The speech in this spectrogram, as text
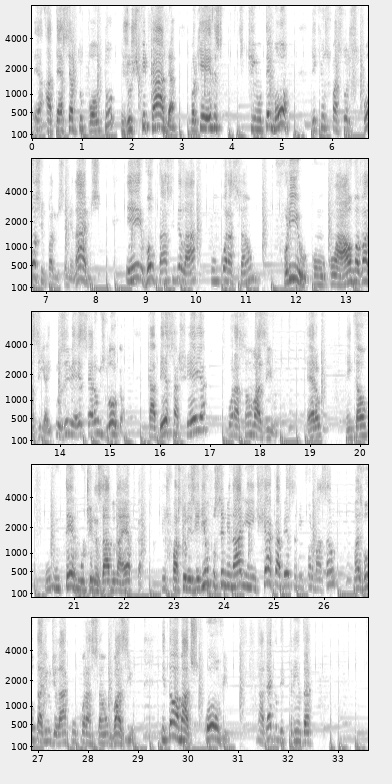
é, até certo ponto justificada, porque eles tinham temor de que os pastores fossem para os seminários e voltassem de lá com o coração frio, com, com a alma vazia. Inclusive, esse era o slogan: cabeça cheia, coração vazio. Era, então, um, um termo utilizado na época que os pastores iriam para o seminário e encher a cabeça de informação, mas voltariam de lá com o coração vazio. Então, amados, houve, na década de 30,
